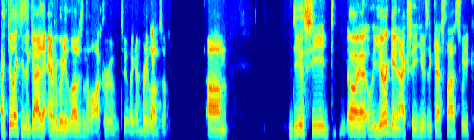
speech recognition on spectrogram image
I feel like he's a guy that everybody loves in the locker room too. Like everybody Yeah. loves him. Um, do you see? Oh, Jurgen actually, he was a guest last week.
